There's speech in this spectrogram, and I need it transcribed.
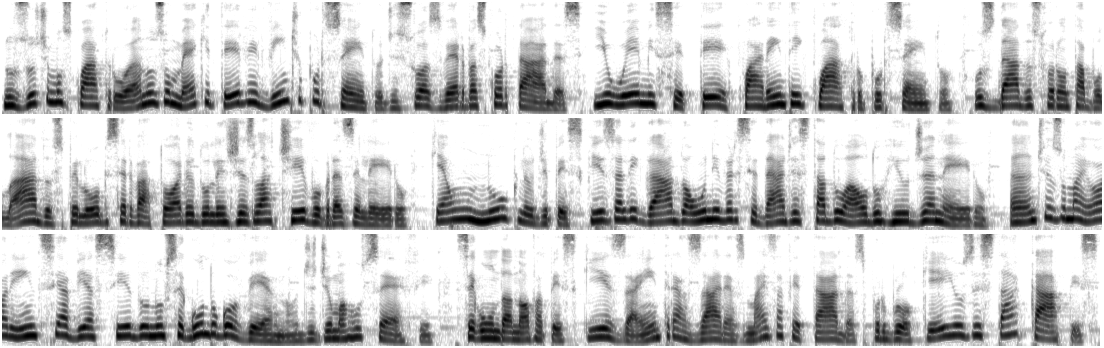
Nos últimos quatro anos, o MEC teve 20% de suas verbas cortadas e o MCT 44%. Os dados foram tabulados pelo Observatório do Legislativo Brasileiro, que é um núcleo de pesquisa ligado à Universidade Estadual do Rio de Janeiro. Antes, o maior índice havia sido no segundo governo, de Dilma Dilma Rousseff. Segundo a nova pesquisa, entre as áreas mais afetadas por bloqueios está a CAPES,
